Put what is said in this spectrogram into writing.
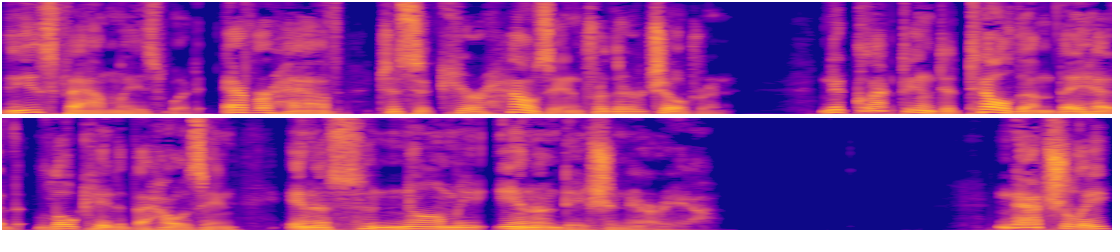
these families would ever have to secure housing for their children neglecting to tell them they had located the housing in a tsunami inundation area. Naturally,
